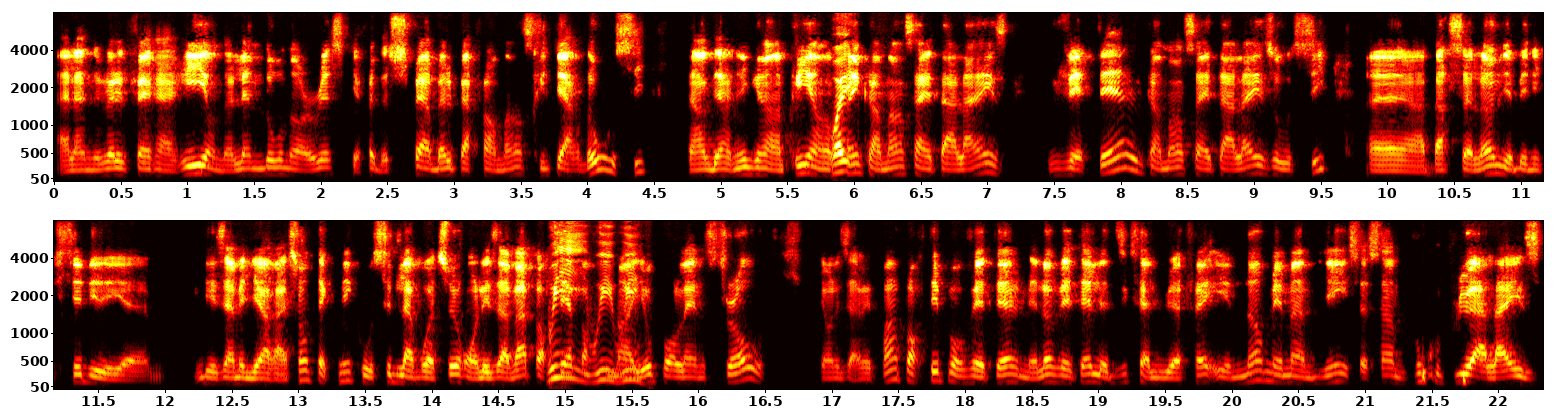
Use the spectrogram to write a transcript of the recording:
à la nouvelle Ferrari. On a Lando Norris qui a fait de super belles performances. Ricardo aussi, dans le dernier Grand Prix, enfin commence à être à l'aise. Vettel commence à être à l'aise aussi. Euh, à Barcelone, il a bénéficié des, euh, des, améliorations techniques aussi de la voiture. On les avait apportées à oui, Mario pour Lance Stroll et on ne les avait pas apportées pour Vettel. Mais là, Vettel a dit que ça lui a fait énormément bien. Il se sent beaucoup plus à l'aise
